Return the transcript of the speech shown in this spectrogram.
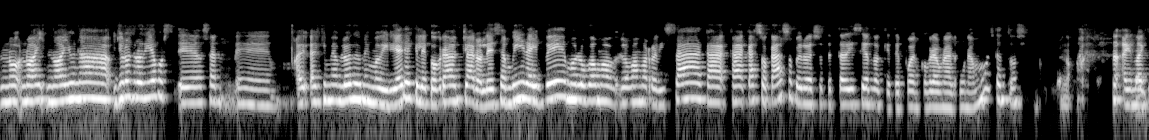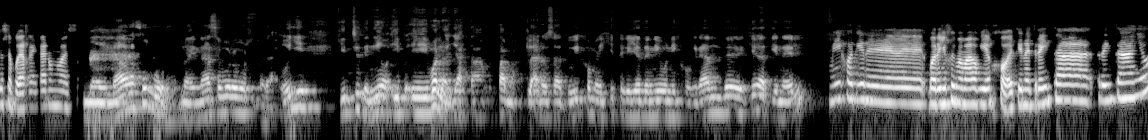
no, no, hay, no hay una... Yo el otro día, pues, eh, o sea, eh, alguien me habló de una inmobiliaria que le cobraban, claro, le decían, mira, y vemos, lo vamos, lo vamos a revisar, cada, caso a caso, pero eso te está diciendo que te pueden cobrar una, una multa, entonces, no. Hay no que se puede arreglar uno eso. No hay nada seguro, no hay nada seguro por fuera. Oye, qué entretenido. Y, bueno, ya está, estamos claros. O sea, tu hijo me dijiste que ya tenía un hijo grande. ¿Qué edad tiene él? Mi hijo tiene, bueno, yo fui mamá bien joven, tiene 30, 30 años.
